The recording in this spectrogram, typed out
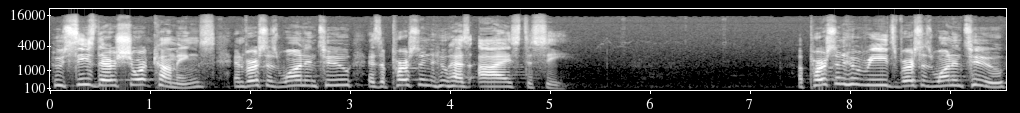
who sees their shortcomings in verses 1 and 2 is a person who has eyes to see. A person who reads verses 1 and 2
